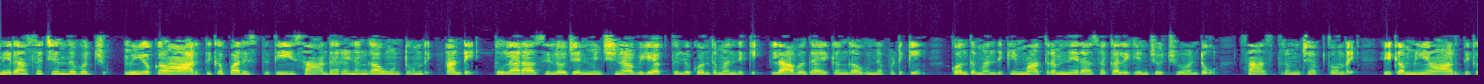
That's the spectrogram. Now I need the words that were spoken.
నిరాశ చెందవచ్చు. మీ యొక్క ఆర్థిక పరిస్థితి సాధారణంగా ఉంటుంది. అంటే తులారాశిలో జన్మించిన వ్యక్తులు కొంతమందికి లాభదాయకంగా ఉన్నప్పటికీ కొంతమందికి మాత్రం నిరాశ కలిగించొచ్చు అంటూ శాస్త్రం చెప్తోంది. ఇక మీ ఆర్థిక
